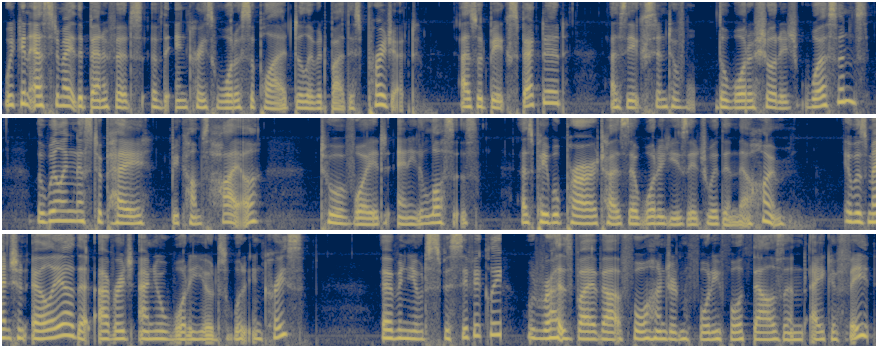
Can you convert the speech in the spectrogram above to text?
we can estimate the benefits of the increased water supply delivered by this project. As would be expected, as the extent of the water shortage worsens, the willingness to pay becomes higher to avoid any losses, as people prioritize their water usage within their home. It was mentioned earlier that average annual water yields would increase. Urban yield specifically would rise by about 444,000 acre feet.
